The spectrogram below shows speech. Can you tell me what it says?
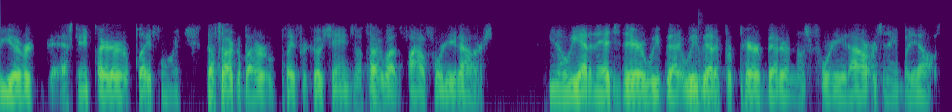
you ever ask any player to ever play for me, they'll talk about or play for Coach James. They'll talk about the final 48 hours you know, we had an edge there. We've got we've got to prepare better in those 48 hours than anybody else.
